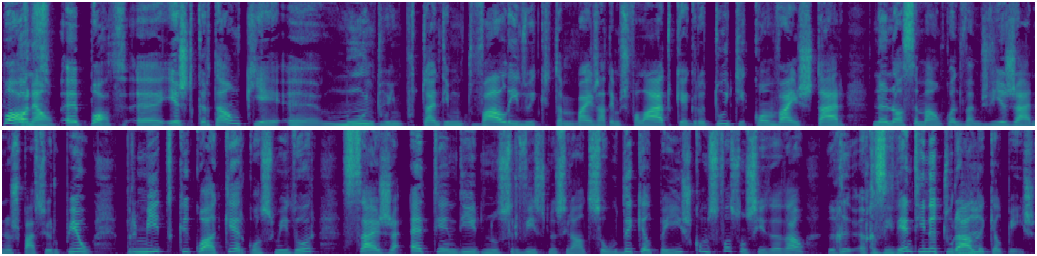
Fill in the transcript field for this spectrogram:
Pode, Ou não? uh, pode. Uh, este cartão, que é uh, muito importante e muito válido e que também já temos falado, que é gratuito e que convém estar na nossa mão quando vamos viajar no espaço europeu, permite que qualquer consumidor seja atendido no Serviço Nacional de Saúde daquele país como se fosse um cidadão re residente e natural Uhum. daquele país.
